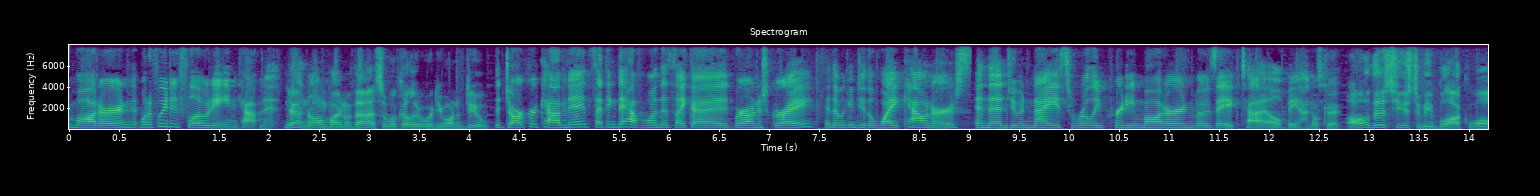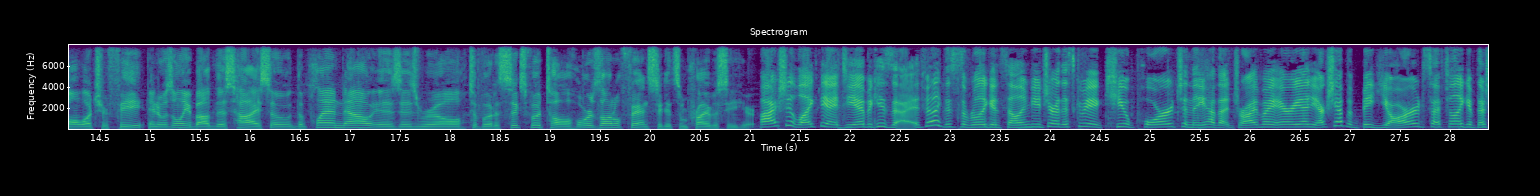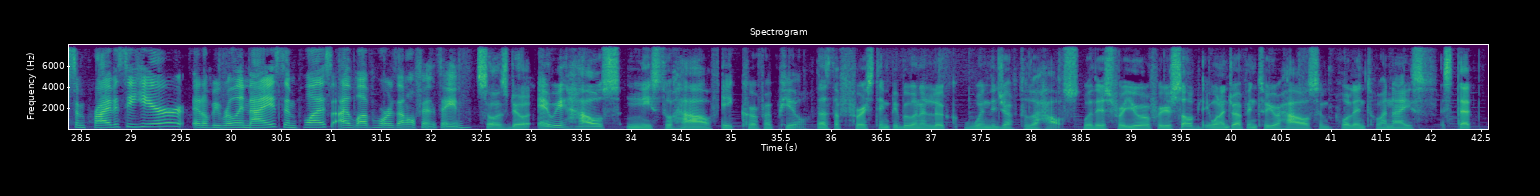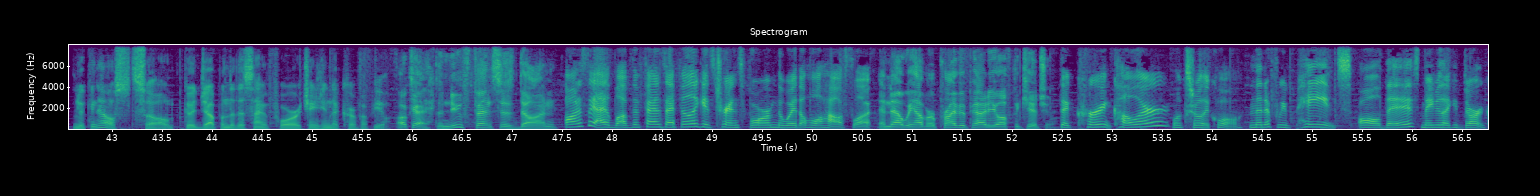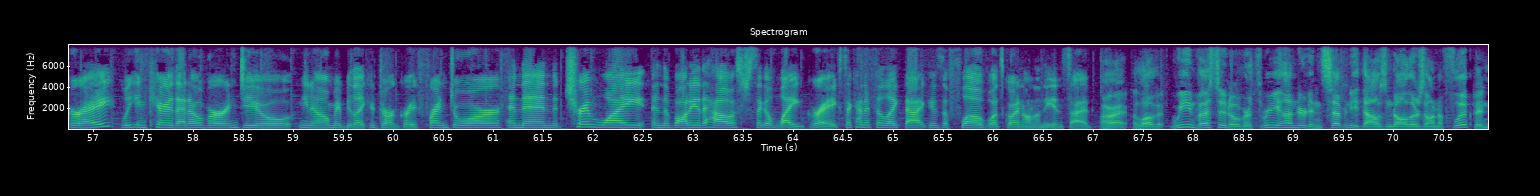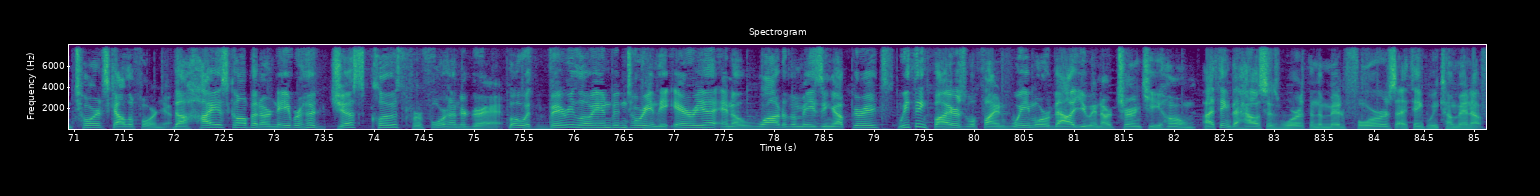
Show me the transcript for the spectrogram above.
modern. What if we did floating cabinet? Yeah, no, I'm fine with that. So what color would you want to do? The darker cabinets, I think they have one that's like a brownish gray, and then we can do the white counters, and then do a nice, really pretty modern mosaic tile band. Okay. All this used to be block wall, at your feet, and it was only about this high. So the plan now is Israel to put a six foot tall horizontal fence to get some privacy here. I actually like the idea because I feel like this is a really good selling feature. This could be a cute porch, and then you have that driveway area. You actually have a big yard, so I feel like if there's some privacy here, it'll be really nice. And plus, I love horizontal fencing. So let's do it. Every house needs to have a curb appeal. That's the first thing people are gonna look when they drive to the house. Whether it's for you or for yourself, you wanna drive into your house and pull into a nice, step looking house. So good job on the design for changing the curb appeal. Okay, the new fence is done. Honestly, I love the fence. I feel like it's transformed the way the whole house looks. And now we have our private patio off the kitchen. The current color looks really cool. And then if we paint all this, maybe like a dark gray, we can carry that over and do, you know, maybe like a dark gray front door and then the trim white and the body of the house, just like a light gray. Cause I kind of feel like that gives a flow of what's going on on the inside. All right, I love it. We invested over $370,000 on a flip in Torrance, California. The highest comp in our neighborhood just closed for 400 grand. But with very low inventory in the area and a lot of amazing upgrades, we think buyers will find way more value in our turnkey home. I think the house is worth in the mid fours. I think we come in at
